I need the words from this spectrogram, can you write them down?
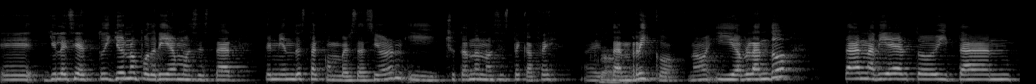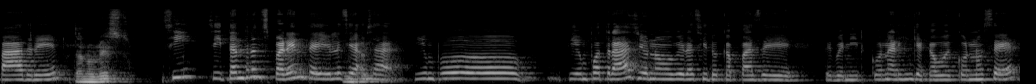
Eh, yo le decía, tú y yo no podríamos estar teniendo esta conversación y chutándonos este café eh, tan rico, ¿no? Y hablando tan abierto y tan padre. Tan honesto. Sí, sí, tan transparente. Yo le decía, o sea, tiempo, tiempo atrás yo no hubiera sido capaz de, de venir con alguien que acabo de conocer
